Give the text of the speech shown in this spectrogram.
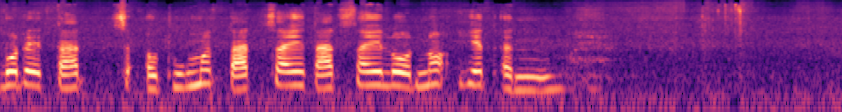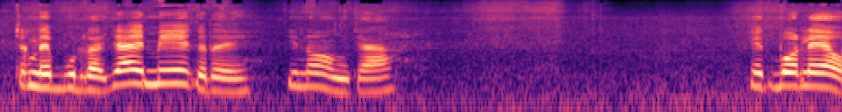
บ่ได้ตัดเอาถุงมาตัดใส่ตัดใส่รถเนาะเฮ็ดอันจังไดบุญละย่ายเมก็เลยพี่น้องจ้ะเฮ็ดบ่แล้ว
